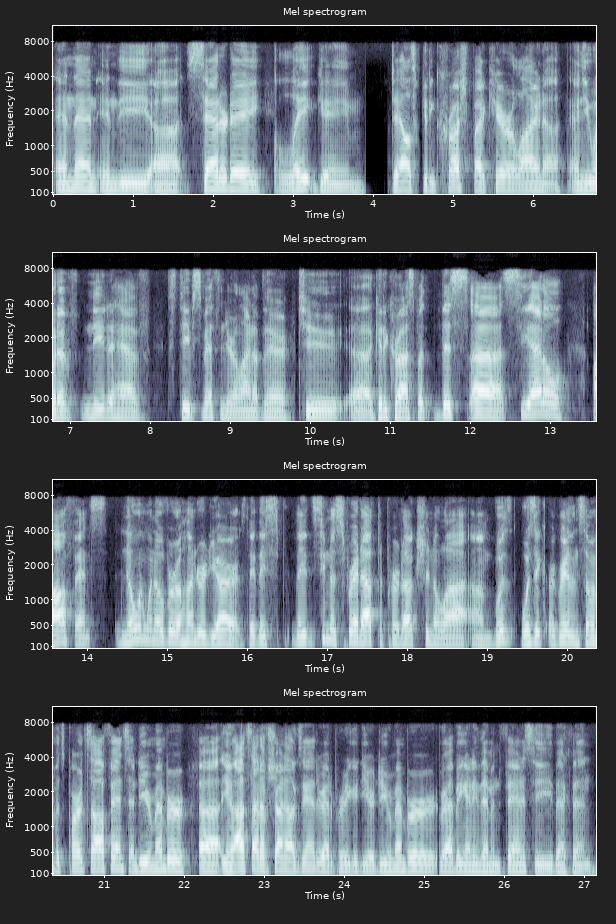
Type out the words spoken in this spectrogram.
And then in the uh, Saturday late game, Dallas getting crushed by Carolina, and you would have needed to have Steve Smith in your lineup there to uh, get across. But this uh, Seattle offense, no one went over 100 yards. They they they seem to spread out the production a lot. Um, was was it greater than some of its parts offense? And do you remember, uh, you know, outside of Shaun Alexander had a pretty good year. Do you remember grabbing any of them in fantasy back then?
